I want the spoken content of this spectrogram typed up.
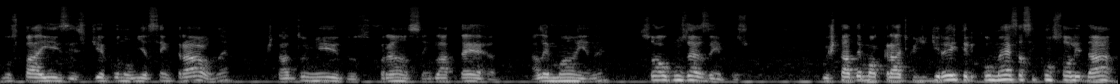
nos países de economia central, né, Estados Unidos, França, Inglaterra, Alemanha, né, só alguns exemplos. O Estado Democrático de Direito ele começa a se consolidar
